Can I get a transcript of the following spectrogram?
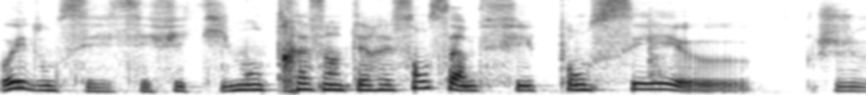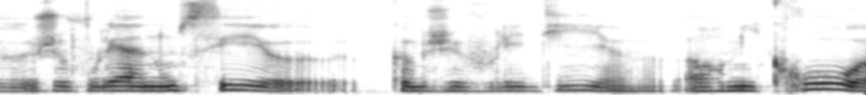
Oui, donc c'est effectivement très intéressant. Ça me fait penser, je, je voulais annoncer, comme je vous l'ai dit, hors micro,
